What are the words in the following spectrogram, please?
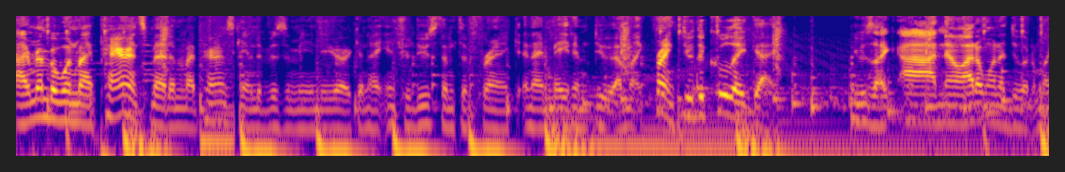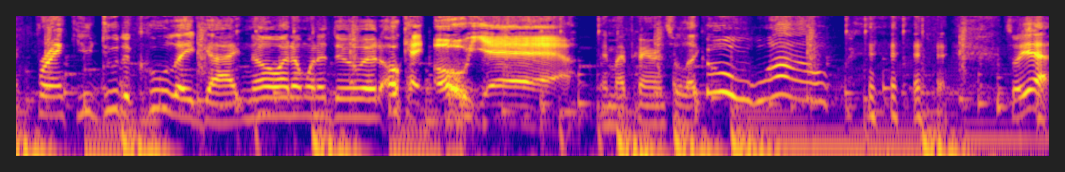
I remember when my parents met him, my parents came to visit me in New York, and I introduced them to Frank, and I made him do it. I'm like, Frank, do the Kool Aid guy. He was like, ah, no, I don't want to do it. I'm like, Frank, you do the Kool Aid guy. No, I don't want to do it. Okay, oh yeah. And my parents were like, oh wow. so yeah,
